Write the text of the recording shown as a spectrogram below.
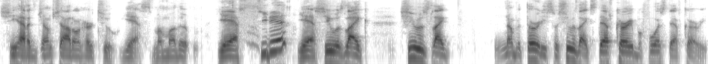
She had a jump shot on her too. Yes, my mother. Yes, she did. Yes, she was like, she was like number thirty, so she was like Steph Curry before Steph Curry,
